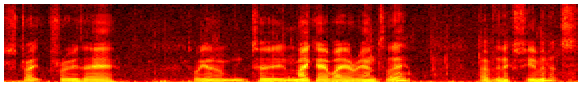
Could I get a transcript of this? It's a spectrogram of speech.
straight through there. So we're going to make our way around to there over the next few minutes.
